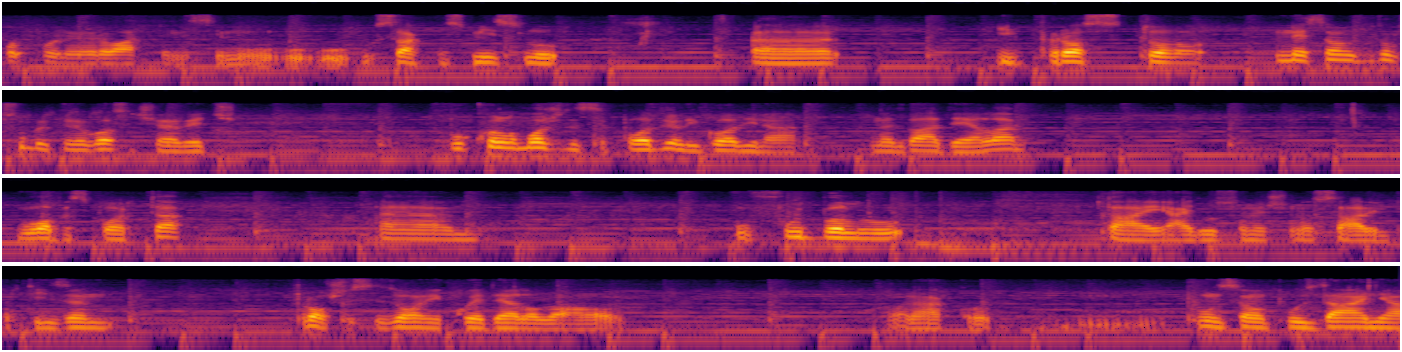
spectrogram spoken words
potpuno verovatno, mislim, u, u, u svakom smislu. Uh, I prosto, ne samo zbog tog subjektivnog osjećaja, već bukvalno može da se podeli godina na dva dela u oba sporta. Um, u futbolu taj, ajde uslovnično Savin Partizan prošle sezoni koji je delovao onako pun samopouzdanja,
